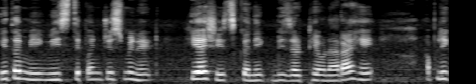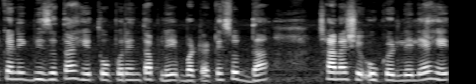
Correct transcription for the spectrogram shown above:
इथं मी वीस ते पंचवीस मिनिट ही अशीच कणिक भिजत ठेवणार आहे. आपली कणिक भिजत आहे तोपर्यंत आपले बटाटेसुद्धा छान असे उकडलेले आहेत.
